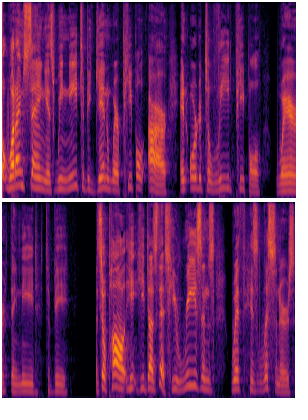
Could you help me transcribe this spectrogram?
But what I'm saying is we need to begin where people are in order to lead people where they need to be. And so, Paul, he, he does this. He reasons with his listeners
